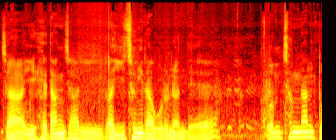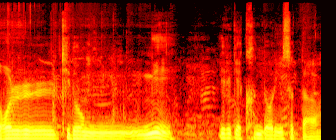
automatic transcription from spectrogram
자, 이 해당 자리가 2층이라고 그러는데 엄청난 돌 기둥이 이렇게 큰 돌이 있었다.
